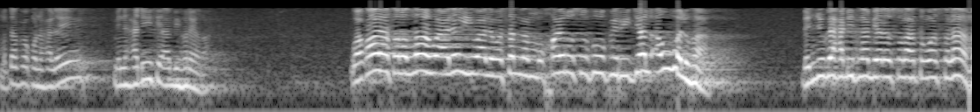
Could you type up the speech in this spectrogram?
mutafaqun alaih min hadis Abi Hurairah wa qala sallallahu alaihi wasallam khairu sufufi rijal awwaluha dan juga hadis Nabi alaihi salatu wasallam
